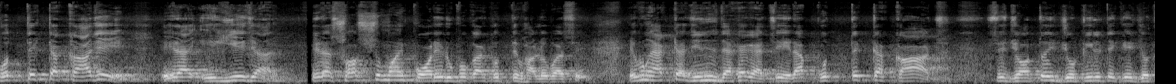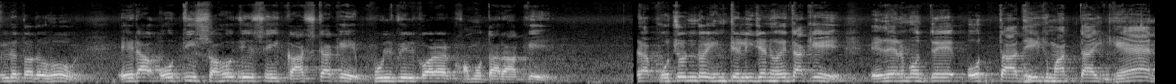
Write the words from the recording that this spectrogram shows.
প্রত্যেকটা কাজে এরা এগিয়ে যায় এরা সবসময় পরের উপকার করতে ভালোবাসে এবং একটা জিনিস দেখা গেছে, এরা প্রত্যেকটা কাজ সে যতই জটিল থেকে জটিলতর হোক, এরা অতি সহজে সেই কাজটাকে ফুলফিল করার ক্ষমতা রাখে। এরা প্রচণ্ড ইন্টেলিজেন্ট হয়ে থাকে, এদের মধ্যে অত্যাধিক মাত্রায় জ্ঞান,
